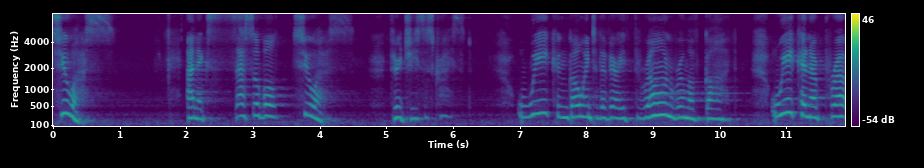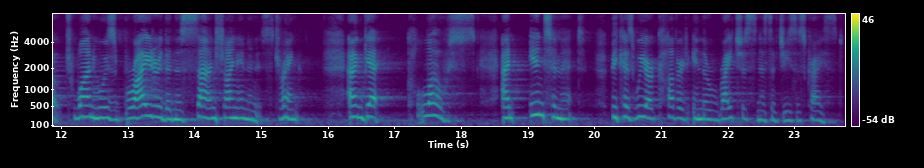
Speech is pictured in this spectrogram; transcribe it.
to us, and accessible to us through Jesus Christ we can go into the very throne room of God. We can approach one who is brighter than the sun shining in its strength and get close and intimate because we are covered in the righteousness of Jesus Christ.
